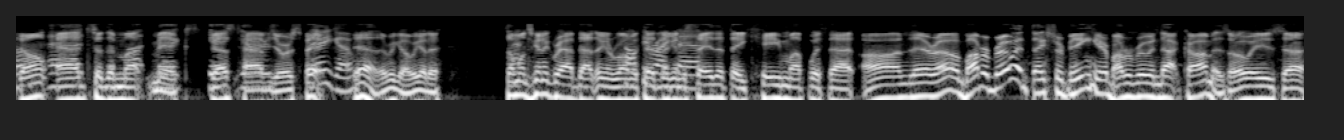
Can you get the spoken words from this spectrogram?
Don't add, to the mutt mix. Get Just have yours- yours fixed. There you go. Yeah, there we go. We got to. Someone's going to grab that. They're going to run with it. They're going to say that they came up with that on their own. Barbara Bruin, thanks for being here. BarbaraBruin.com. As always, uh,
